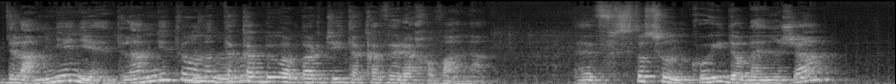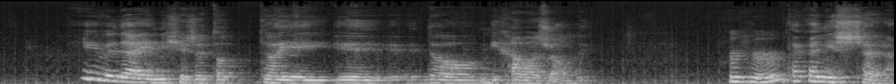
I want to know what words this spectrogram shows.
Dla mnie nie. Dla mnie to ona taka była bardziej taka wyrachowana e, w stosunku i do męża i wydaje mi się, że to do jej, y, do Michała żony. Mhm. Taka nieszczera.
